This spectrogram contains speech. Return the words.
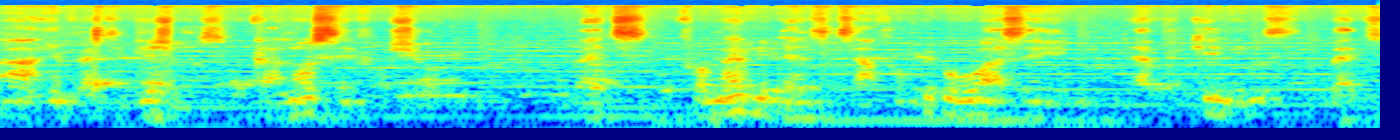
uh, investigations, we cannot say for sure. But from evidences and from people who are saying there were killings, but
